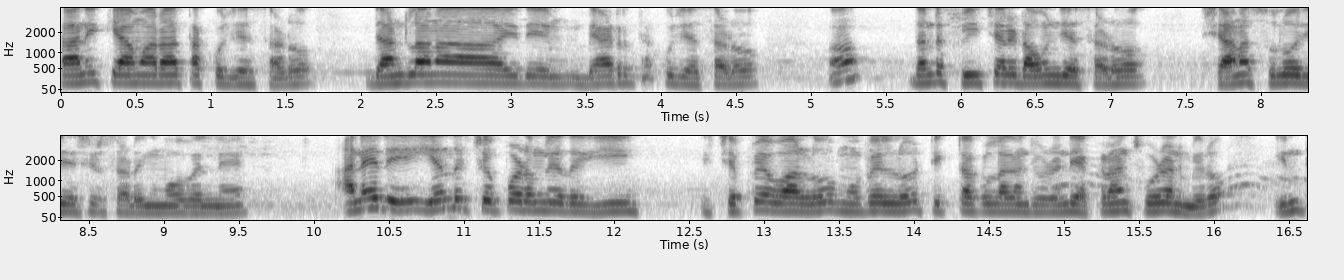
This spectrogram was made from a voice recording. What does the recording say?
కానీ కెమెరా తక్కువ చేస్తాడు. దాంట్లోన ఇది బ్యాటరీ తక్కువ చేస్తాడు. దాంట్లో ఫీచర్ డౌన్ చేస్తాడు చాలా స్లో చేసేసాడు ఈ మొబైల్ని అనేది ఎందుకు చెప్పడం లేదు ఈ చెప్పే చెప్పేవాళ్ళు మొబైల్లో టిక్ టాక్ లాగా చూడండి ఎక్కడైనా చూడండి మీరు. ఇంత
